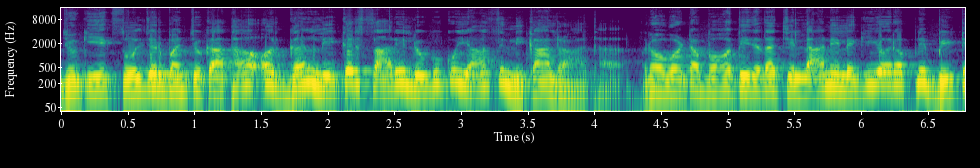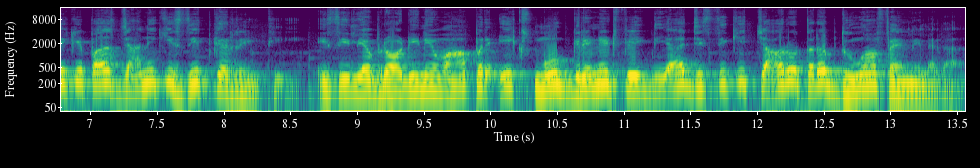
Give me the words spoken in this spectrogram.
जो कि एक सोल्जर बन चुका था और गन लेकर सारे लोगों को यहाँ से निकाल रहा था। रॉबर्टा बहुत ही ज़्यादा चिल्लाने लगी और अपने बेटे के पास जाने की जिद कर रही थी। इसीलिए ब्रॉडी ने वहाँ पर एक स्मोक ग्रेनेड फेंक दिया, जिससे कि चारों तरफ़ धुआँ फैलने लगा।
